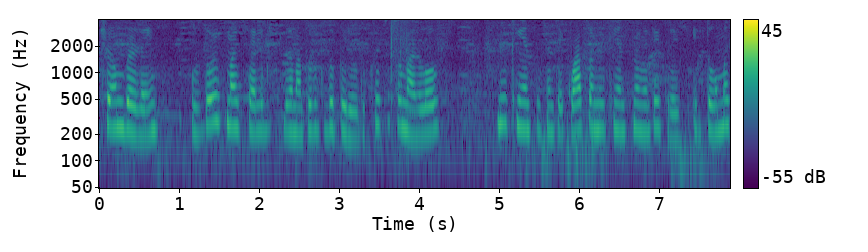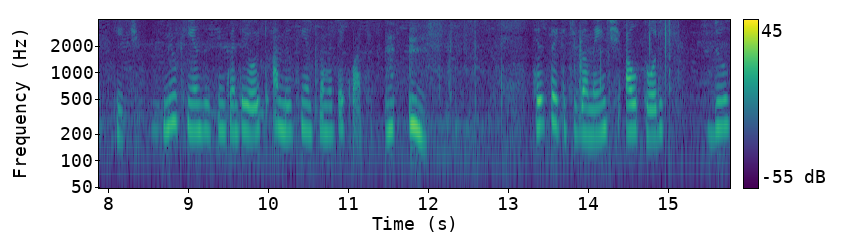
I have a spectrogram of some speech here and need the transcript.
Chamberlain, os dois mais célebres dramaturgos do período, Christopher Marlowe, 1564 a 1593, e Thomas Kitt, 1558 a 1594, respectivamente, autores do,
